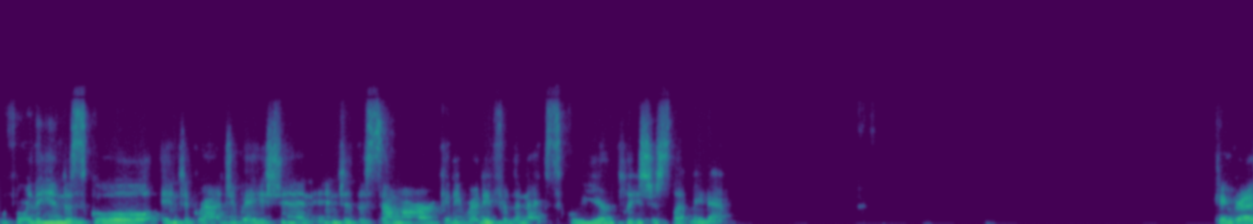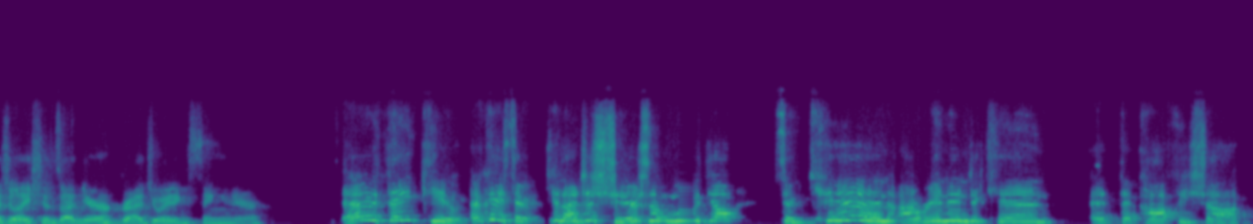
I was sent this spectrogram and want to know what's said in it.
before the end of school, into graduation, into the summer, getting ready for the next school year, please just let me know. Congratulations on your graduating senior. Oh, thank you. Okay, so can I just share something with y'all? So Ken, I ran into Ken at the coffee shop.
